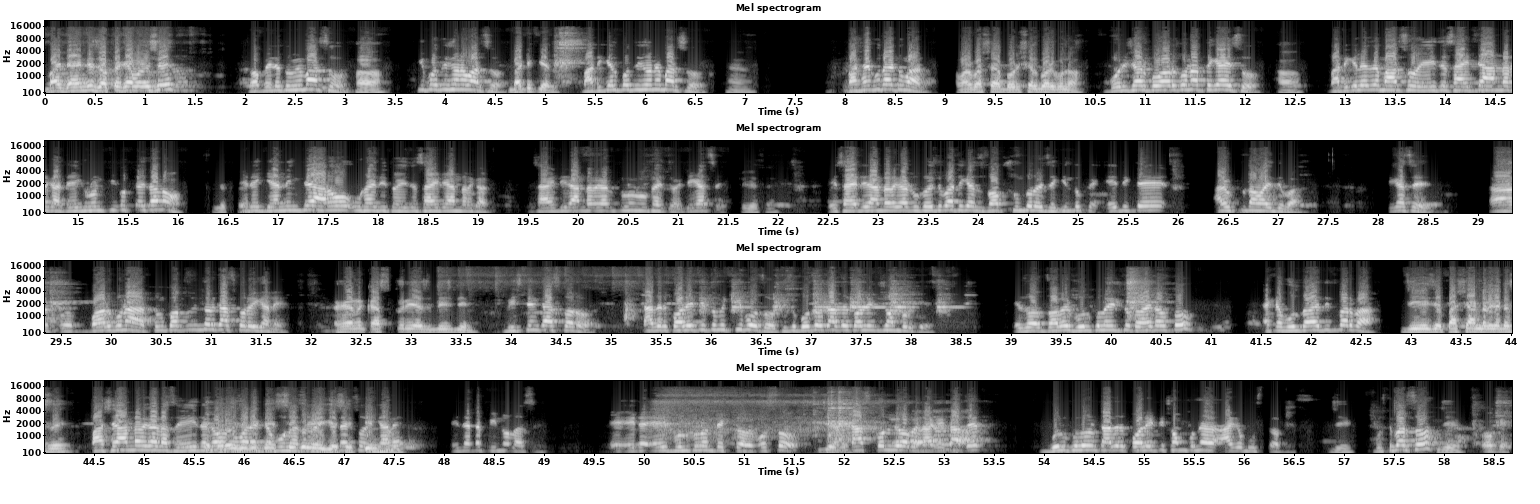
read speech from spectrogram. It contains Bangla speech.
ভাই দেখেন জবটা কেমন হয়েছে? তবে এটা তুমি মারছো? হ্যাঁ। কি পজিশনে মারছো? বাটিকেল। ভার্টিক্যাল পজিশনে মারছো? হ্যাঁ। বাসা কোথায় তোমার? আমার বাসা বরিশাল বরগুনা। বরিশাল বোয়ারগোনার থেকে আইছো? হ্যাঁ। ভার্টিক্যালে যে মারছো এই যে সাইডে আন্ডার কাট এইগুলো কি করতে জানো? এটা গ্যানিং দিয়ে আরও উঠাই দিত এই যে সাইডে আন্ডার কাট সাইডের আন্ডার কাটগুলো উঠাইতে হয় ঠিক আছে? ঠিক আছে। এই সাইডের আন্ডার কাট উঠাই দিবা ঠিক আছে? জব সুন্দর হয়েছে কিন্তু এই দিক দিয়ে আর একটু নামাই দিবা ঠিক আছে? বরগুনা তুমি কতদিন ধরে কাজ করো এখানে? এখানে কাজ করি আজ বিশ দিন। বিশ দিন কাজ করো। কাজের কোয়ালিটি তুমি কি বোঝো? কিছু বোঝো কাজের কোয়ালিটি সম্পর্কে? এই জবের ভুল করলে একটু ধরাই দাও তো। একটা ভুল ধরাই দিতে পারবা? জি এই যে পাশে আন্ডারগ্রেড আছে। পাশে আন্ডার গার্ড আছে। এই জায়গাও তোমার একটা ভুল আছে। হয়ে এই গেছে। এখানে এই যে একটা পিনল আছে। এ- এটা এই ভুলগুলো দেখতে হবে বুঝছ? কাজ করলে হবে না। আগে কাজের ভুলগুলোর কাজের কোয়ালিটি সম্পূর্ণ আগে বুঝতে হবে। জি। বুঝতে পারছ? জি। ওকে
